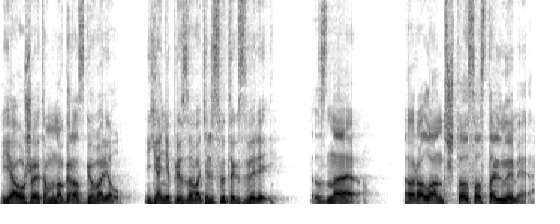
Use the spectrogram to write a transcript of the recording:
Я уже это много раз говорил. Я не призыватель святых зверей. Знаю. Роланд, что с остальными?»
